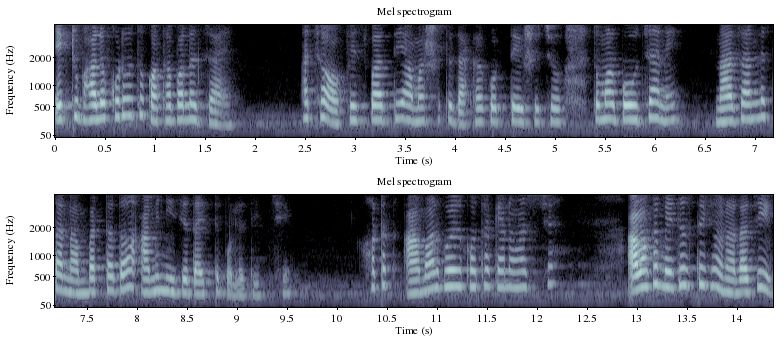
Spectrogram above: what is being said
একটু ভালো করেও তো কথা বলা যায়। আচ্ছা অফিস বাদ দিয়ে আমার সাথে দেখা করতে এসেছ, তোমার বউ জানে? না জানলে তার নাম্বারটা দাও, আমি নিজে দায়িত্বে বলে দিচ্ছি। হঠাৎ আমার বইয়ের কথা কেন আসছে? আমাকে মেজাজ দেখেও না, রাজীব,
